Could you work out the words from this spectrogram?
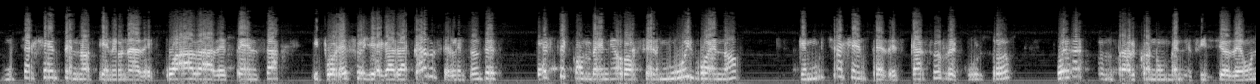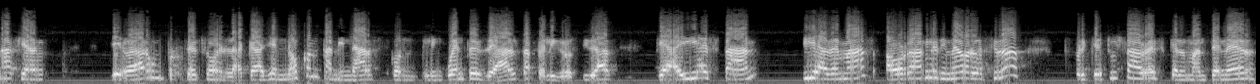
Mucha gente no tiene una adecuada defensa y por eso llega a la cárcel. Entonces este convenio va a ser muy bueno, que mucha gente de escasos recursos pueda contar con un beneficio de una fianza llevar un proceso en la calle, no contaminarse con delincuentes de alta peligrosidad que ahí están y además ahorrarle dinero a la ciudad, porque tú sabes que el mantener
